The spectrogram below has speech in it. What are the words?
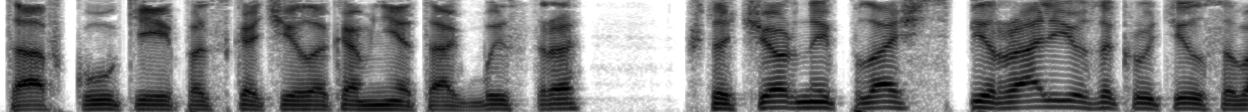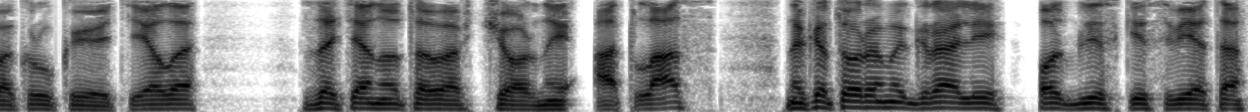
Тавкуки подскочила ко мне так быстро, что черный плащ спиралью закрутился вокруг ее тела, затянутого в черный атлас, на котором играли отблески света.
